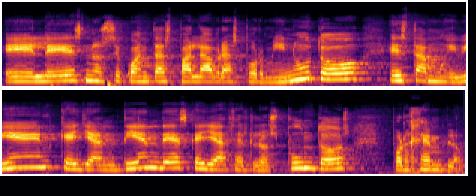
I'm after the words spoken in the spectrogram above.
eh, lees no sé cuántas palabras por minuto, está muy bien, que ya entiendes, que ya haces los puntos. Por ejemplo,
